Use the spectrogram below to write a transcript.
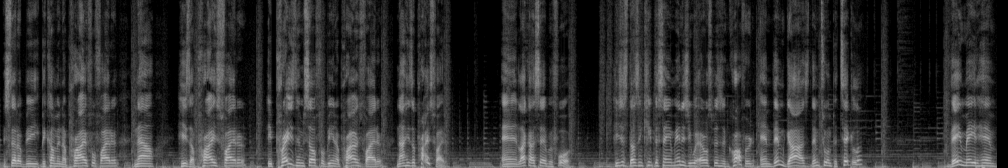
Instead of be becoming a prideful fighter, now he's a prize fighter he praised himself for being a prize fighter. Now he's a prize fighter. And like I said before, he just doesn't keep the same energy with Errol Spence and Crawford. And them guys, them two in particular, they made him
